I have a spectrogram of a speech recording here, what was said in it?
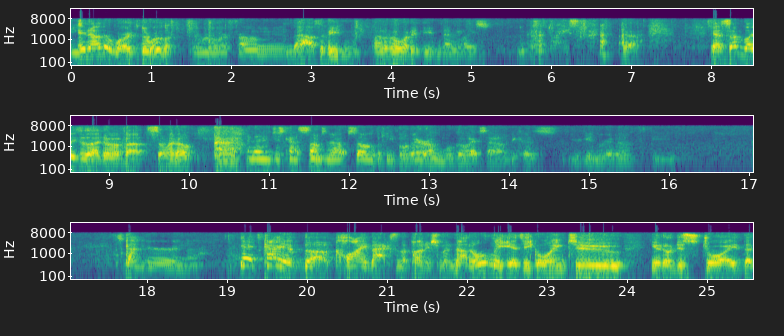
in other words, the ruler, the ruler from the house of Eden. I don't know what Eden that means. place. Okay. That place. Yeah. Yeah, some places I know about, some I don't. And then it just kind of sums it up, so the people of Aram um, will go exiled because you're getting rid of the It's kind leader and the, Yeah, it's kind of the climax of the punishment. Not only is he going to, you know, destroy the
